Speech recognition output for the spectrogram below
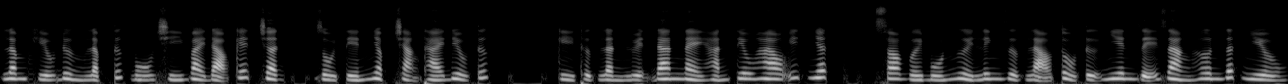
Lâm khiếu đừng lập tức bố trí vài đạo kết trận, rồi tiến nhập trạng thái điều tức. Kỳ thực lần luyện đan này hắn tiêu hao ít nhất, so với bốn người linh dược lão tổ tự nhiên dễ dàng hơn rất nhiều.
